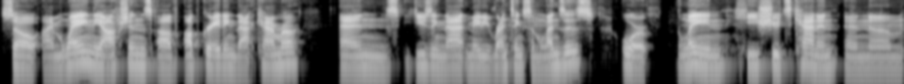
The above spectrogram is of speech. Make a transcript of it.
so I'm weighing the options of upgrading that camera and using that, maybe renting some lenses. Or Lane, he shoots Canon, and um,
